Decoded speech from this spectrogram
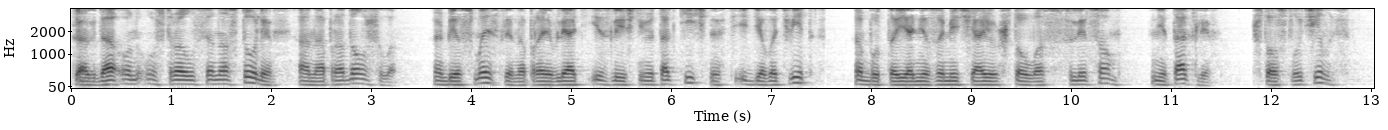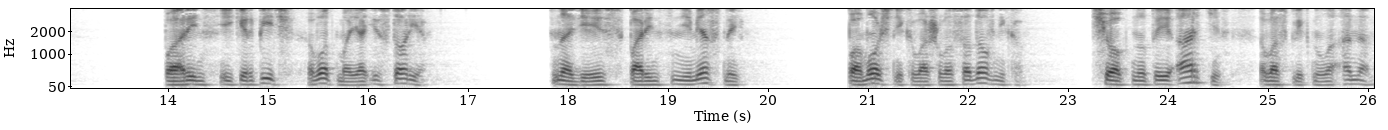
Когда он устроился на стуле, она продолжила. «Бессмысленно проявлять излишнюю тактичность и делать вид, будто я не замечаю, что у вас с лицом, не так ли? Что случилось?» «Парень и кирпич, вот моя история». «Надеюсь, парень не местный?» «Помощник вашего садовника». «Чокнутый Арти!» — воскликнула она.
